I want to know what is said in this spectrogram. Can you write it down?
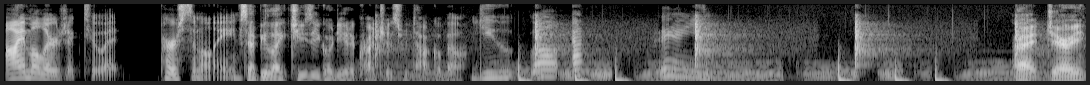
I'm allergic to it personally Except you like cheesy gordita crunches from Taco Bell. you well uh, All right, Jerry,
